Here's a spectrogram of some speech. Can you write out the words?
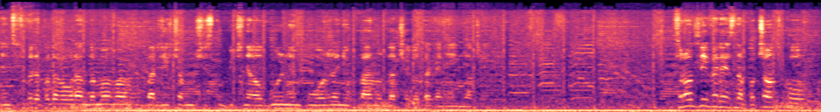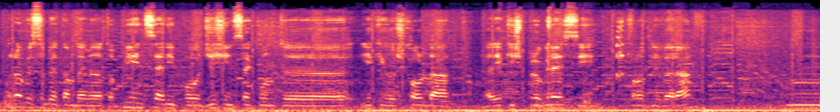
Więc tu będę podawał randomowo, bardziej chciałbym się skupić na ogólnym ułożeniu planu, dlaczego tak, a nie inaczej. Front lever jest na początku, robię sobie tam dajmy na to 5 serii po 10 sekund e, jakiegoś holda, e, jakiejś progresji front levera. Mm,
